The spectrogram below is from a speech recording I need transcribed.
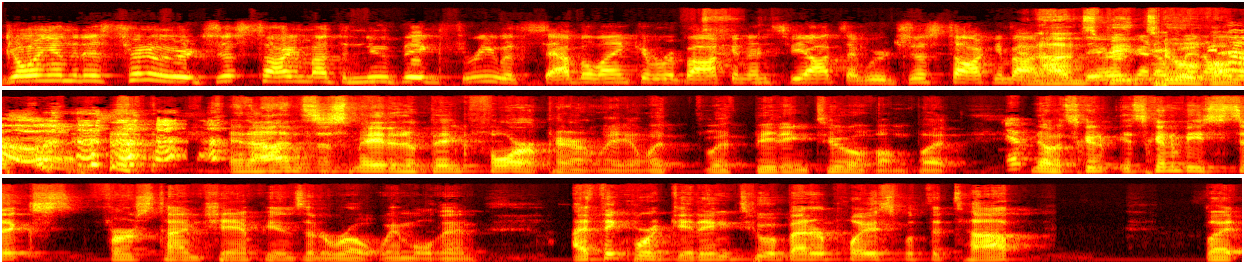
going into this tournament. We were just talking about the new Big Three with Sabalenka, Rybakina, and Swiatek. We were just talking about and how they're going to win all the And Ons just made it a Big Four apparently with with beating two of them. But yep. no, it's gonna it's gonna be six first time champions in a row at Wimbledon. I think we're getting to a better place with the top, but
